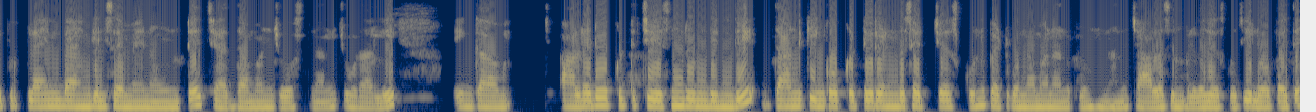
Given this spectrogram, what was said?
ఇప్పుడు ప్లెయిన్ బ్యాంగిల్స్ ఏమైనా ఉంటే చేద్దామని చూస్తున్నాను. చూడాలి. ఇంకా ఆల్రెడీ ఒకటి చేసింది ఉండింది దానికి ఇంకొకటి రెండు సెట్ చేసుకుని పెట్టుకుందామని అనుకుంటున్నాను. చాలా సింపుల్గా చేసుకోవచ్చు. ఈ లోపైతే అయితే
